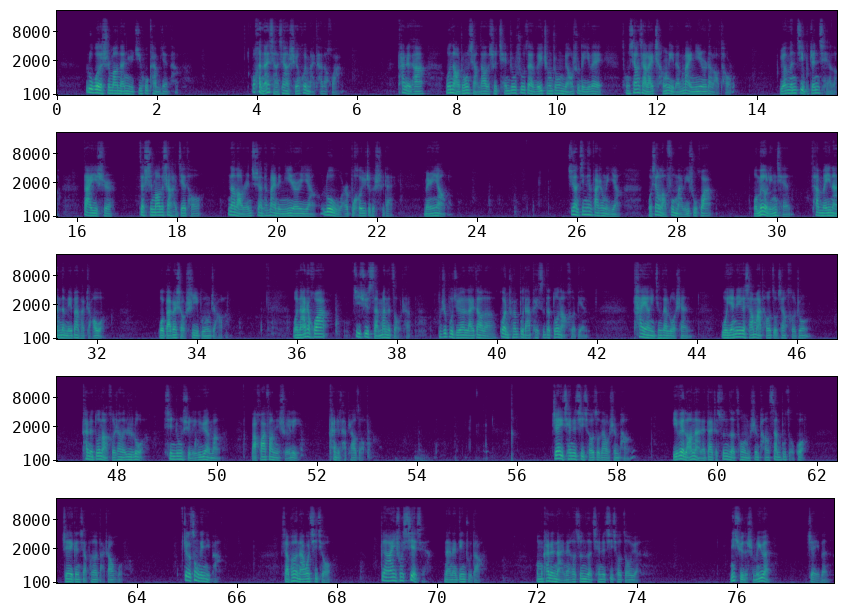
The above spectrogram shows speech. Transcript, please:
路过的时髦男女几乎看不见它。我很难想象谁会买他的花。看着他，我脑中想到的是钱钟书在《围城》中描述的一位从乡下来城里的卖泥人的老头。原文记不真切了，大意是，在时髦的上海街头，那老人就像他卖的泥人一样落伍而不合于这个时代。没人要了，就像今天发生的一样，我向老妇买了一束花，我没有零钱，他为难的没办法找我，我摆摆手示意不用找了。我拿着花，继续散漫的走着，不知不觉来到了贯穿布达佩斯的多瑙河边，太阳已经在落山，我沿着一个小码头走向河中，看着多瑙河上的日落，心中许了一个愿望，把花放进水里。看着它飘走，J 牵着气球走在我身旁，一位老奶奶带着孙子从我们身旁散步走过，J 跟小朋友打招呼：“这个送给你吧。”小朋友拿过气球，跟阿姨说谢谢。奶奶叮嘱道：“我们看着奶奶和孙子牵着气球走远。”你许的什么愿？J 问。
